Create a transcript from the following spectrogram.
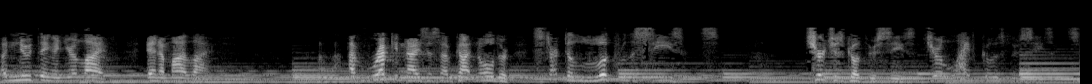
a new thing in your life and in my life. I've recognized this. I've gotten older. Start to look for the seasons. Churches go through seasons. Your life goes through seasons.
